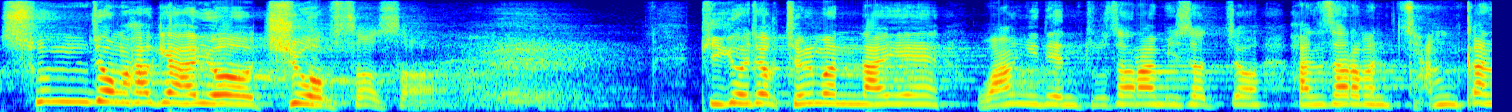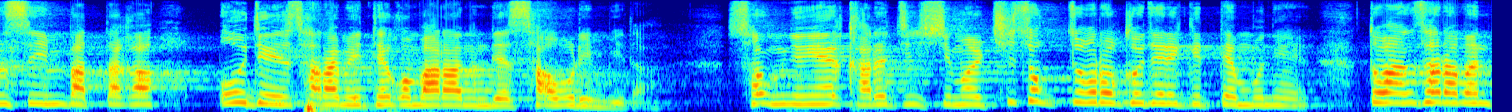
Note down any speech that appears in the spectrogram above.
순종하게 하여 주옵소서 비교적 젊은 나이에 왕이 된 두 사람이 있었죠. 한 사람은 잠깐 쓰임받다가 어제의 사람이 되고 말았는데 사울입니다. 성령의 가르치심을 지속적으로 거절했기 때문에 또 한 사람은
